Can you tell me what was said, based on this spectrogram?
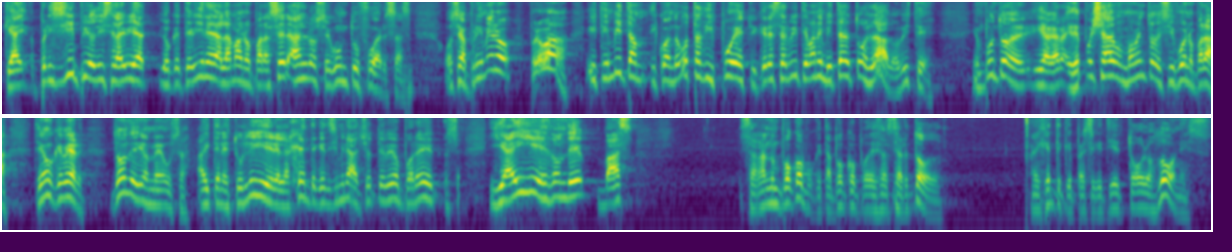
que al principio dice la Biblia, lo que te viene a la mano para hacer, hazlo según tus fuerzas. O sea, primero probá y te invitan, y cuando vos estás dispuesto y querés servir, te van a invitar de todos lados, ¿viste? Y, un punto y, después ya un momento decís, bueno, pará, tengo que ver dónde Dios me usa. Ahí tenés tus líderes, la gente que dice, mira, yo te veo por ahí. y ahí es donde vas cerrando un poco porque tampoco podés hacer todo. Hay gente que parece que tiene todos los dones,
